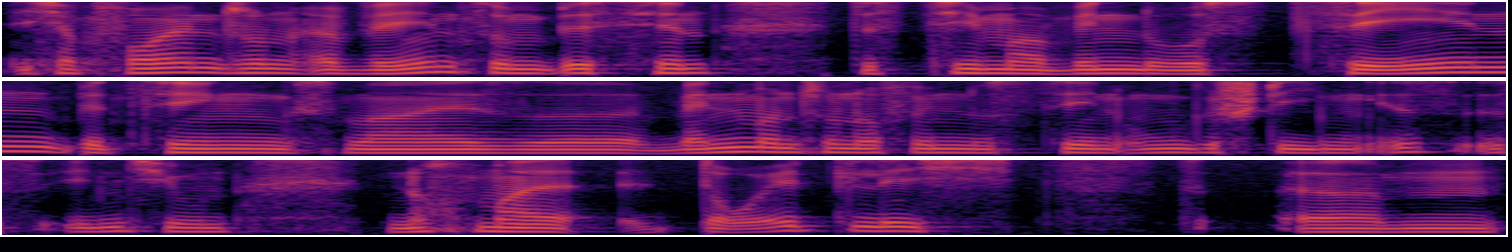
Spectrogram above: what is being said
ich habe vorhin schon erwähnt, so ein bisschen das Thema Windows 10, beziehungsweise wenn man schon auf Windows 10 umgestiegen ist, ist Intune nochmal deutlichst ähm,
